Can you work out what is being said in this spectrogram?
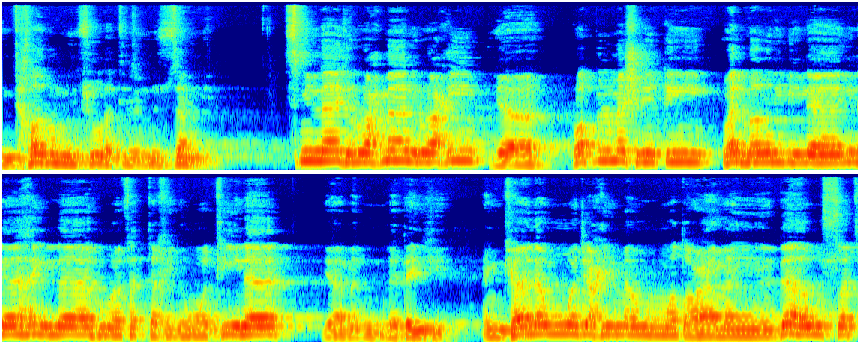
انتخاب من سورة المزمل بسم الله الرحمن الرحيم. يا رب المشرق والمغرب لا إله إلا هو فاتخذه وكيلا. يا من لديه أنكالا وجحيما وطعاما ذا وصة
